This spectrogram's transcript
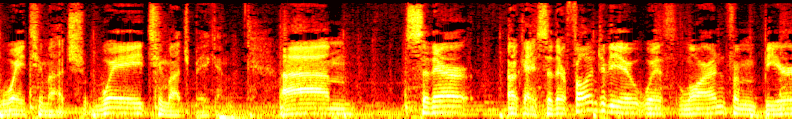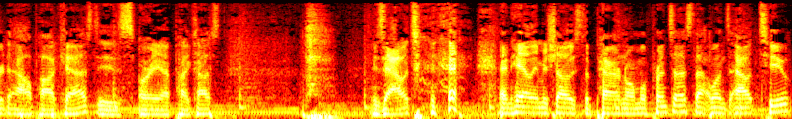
way too much, way too much bacon. Um, so they're okay. So their full interview with Lauren from Beard Owl Podcast is, or yeah, podcast is out, and Haley Michelle is the Paranormal Princess. That one's out too.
